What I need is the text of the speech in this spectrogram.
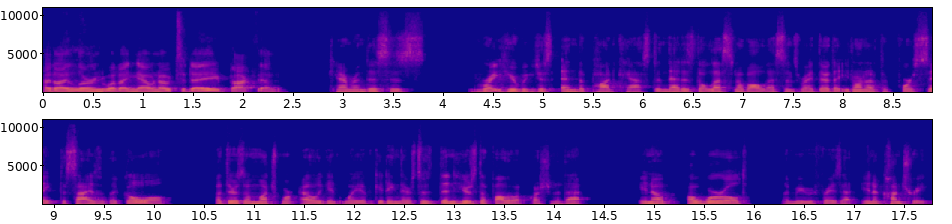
had I learned what I now know today back then. Cameron, this is right here. We just end the podcast. And that is the lesson of all lessons right there that you don't have to forsake the size of the goal, but there's a much more elegant way of getting there. So then here's the follow up question to that. In a, a world, let me rephrase that, in a country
